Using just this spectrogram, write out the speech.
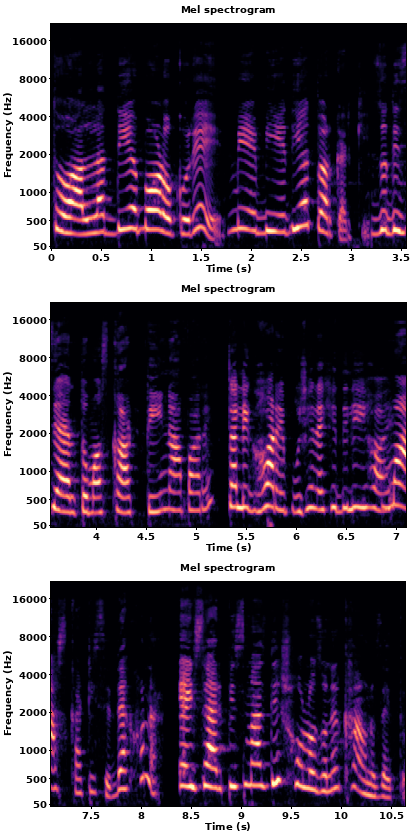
এত আল্লাহ দিয়ে বড় করে মেয়ে বিয়ে দিয়ে দরকার কি? যদি জ্যান্ত মাছ কাটতেই না পারে? তাহলে ঘরে পুষে রেখে দিলেই হয়। মাছ কাটিছে, দেখো না। এই চার পিস মাছ দিয়ে ষোলো জনের খাওয়ানো যাইতো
